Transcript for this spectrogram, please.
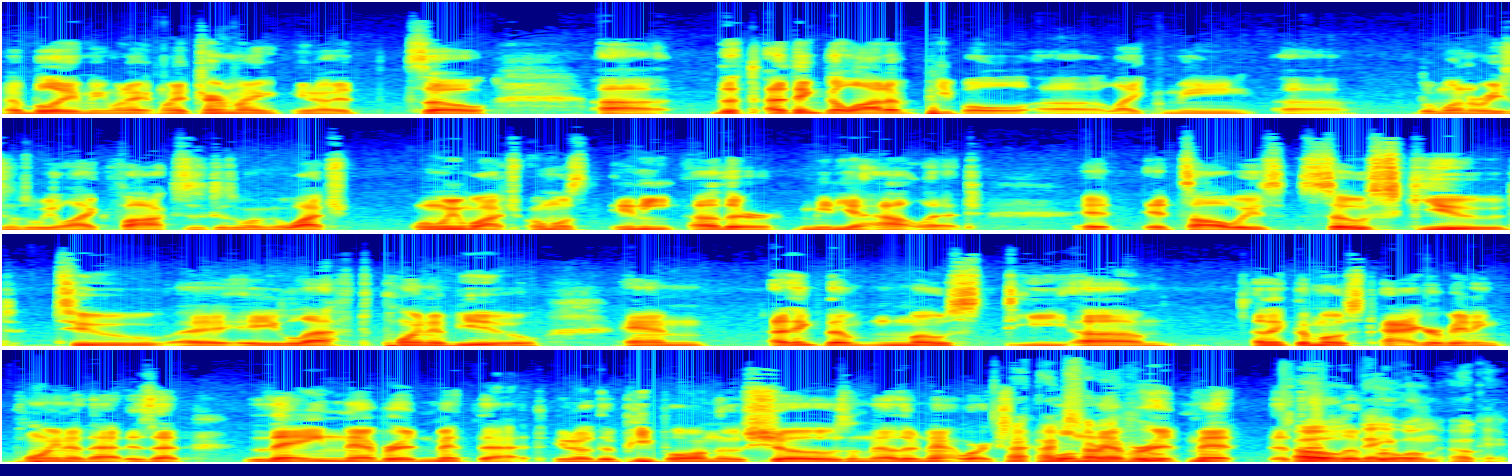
I, believe me when I when I turn my you know it, so. Uh, the, I think a lot of people uh, like me. Uh, the one of the reasons we like Fox is because when we watch when we watch almost any other media outlet, it it's always so skewed to a, a left point of view, and I think the most um, I think the most aggravating point of that is that they never admit that. You know, the people on those shows and the other networks I, will sorry, never who? admit that they're oh, liberal. They will, okay.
